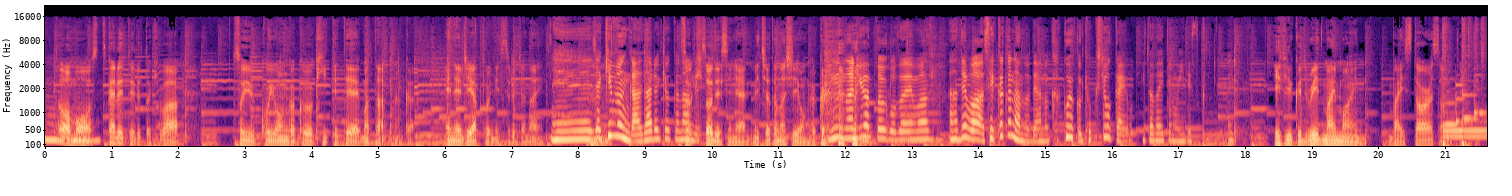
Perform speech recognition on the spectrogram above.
うん。と、うんもう疲れてる時はそういうこういう音楽を聴いててまたなんかエネルギーアップにするじゃない？えーじゃあうん気分が上がる曲なんですそうですね。めっちゃ楽しい音楽。うん、ありがとうございます。あ、ではせっかくなのであのかっこよく曲紹介をいただいてもいいですか？If you could read my mind by Stars on 54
